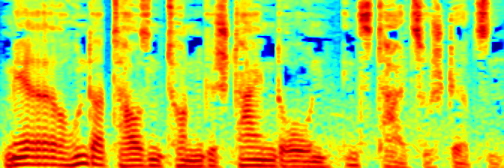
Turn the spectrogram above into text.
Mehrere hunderttausend Tonnen Gestein drohen ins Tal zu stürzen.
